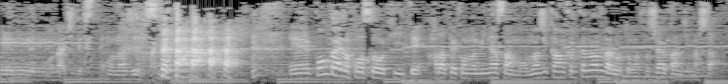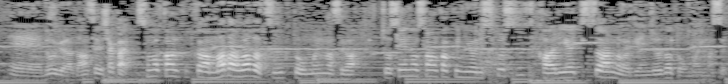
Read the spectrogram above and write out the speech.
えー同じですね。同じですね、はい。えー今回の放送を聞いて腹ペコの皆さんも同じ感覚なんだろうと私は感じました、えー農業は男性社会。その感覚はまだまだ続くと思いますが女性の参画により少しずつ変わり合いつつあるのが現状だと思います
